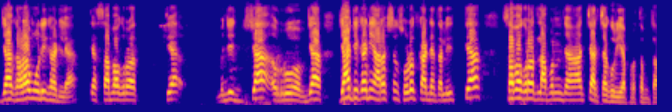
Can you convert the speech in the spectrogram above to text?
ज्या घडामोडी घडल्या त्या सभागृहात त्या म्हणजे ज्या रो ज्या ज्या ठिकाणी आरक्षण सोडत काढण्यात आली त्या सभागृहातला आपण चर्चा करूया प्रथमतः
